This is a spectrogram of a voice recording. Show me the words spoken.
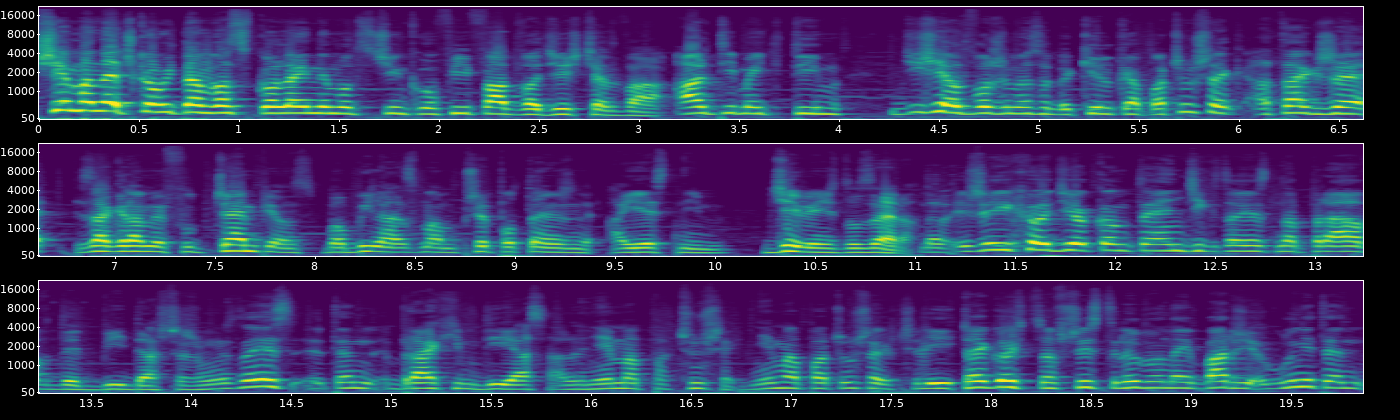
Siemaneczko, witam was w kolejnym odcinku FIFA 22 Ultimate Team. Dzisiaj otworzymy sobie kilka paczuszek, a także zagramy Food Champions, bo bilans mam przepotężny, a jest nim 9 do 0. No, jeżeli chodzi o kontencik, to jest naprawdę bida, szczerze mówiąc. No jest ten Brahim Diaz, ale nie ma paczuszek, nie ma paczuszek, czyli czegoś, co wszyscy lubią najbardziej. Ogólnie ten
